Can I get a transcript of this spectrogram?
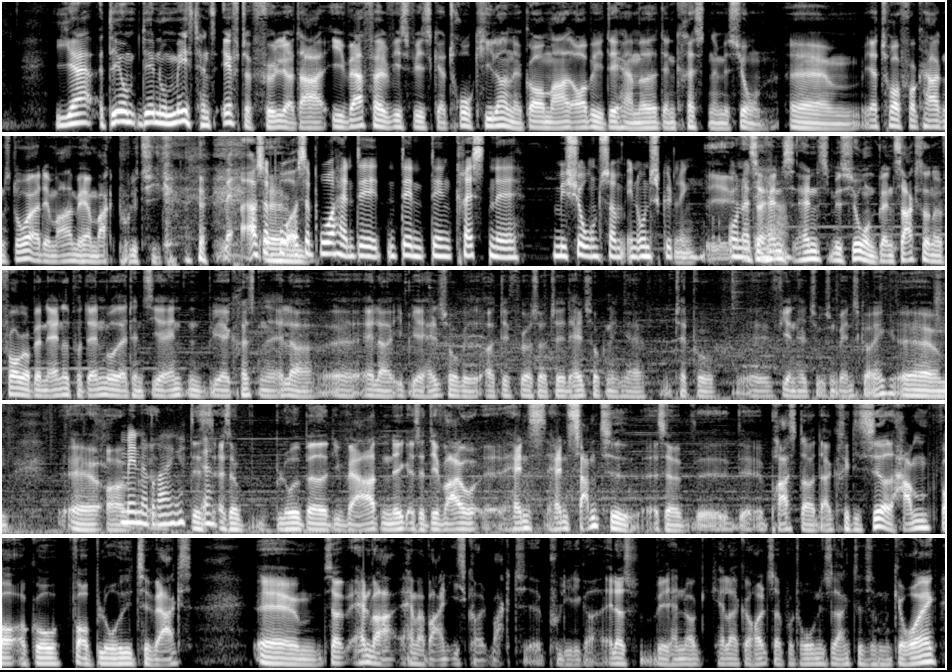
Ja, det er jo det er nu mest hans efterfølger, der i hvert fald, hvis vi skal tro kilderne, går meget op i det her med den kristne mission. Øhm, jeg tror for Karl den Store er det meget mere magtpolitik. Men, og så bruger, øhm, så bruger han det, den, den kristne mission som en undskyldning øh, under altså det her. hans, hans mission blandt sakserne foregår blandt andet på den måde, at han siger, enten bliver I kristne, eller, øh, eller I bliver halshugget, og det fører så til et halshugning af tæt på øh, 4.500 mennesker. Ikke? Øhm, Øh, og Mænd og drenge. Det, ja. Altså blodbadet i verden, ikke? Altså det var jo øh, hans, hans samtid, altså øh, præster, der kritiserede ham for at gå for blodigt til værks. Øhm, så han var, han var bare en iskold magtpolitiker. Ellers ville han nok heller ikke have holdt sig på tronen i så lang tid, som han gjorde. Ikke?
